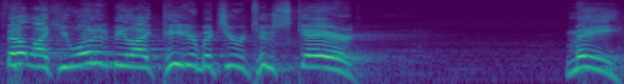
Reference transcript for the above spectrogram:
felt like you wanted to be like Peter, but you were too scared? Me.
